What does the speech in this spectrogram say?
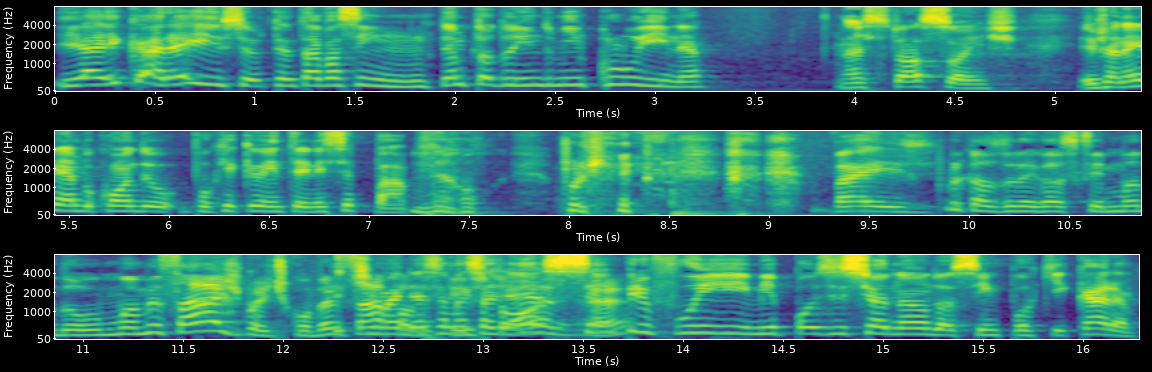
E aí, cara, é isso. Eu tentava, assim, o tempo todo indo me incluir, né? nas situações. Eu já nem lembro quando, por que, que eu entrei nesse papo. Não, porque Mas por causa do negócio que você me mandou uma mensagem pra gente eu conversar. te mandei essa mensagem. história, eu sempre é. fui me posicionando assim, porque, cara.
